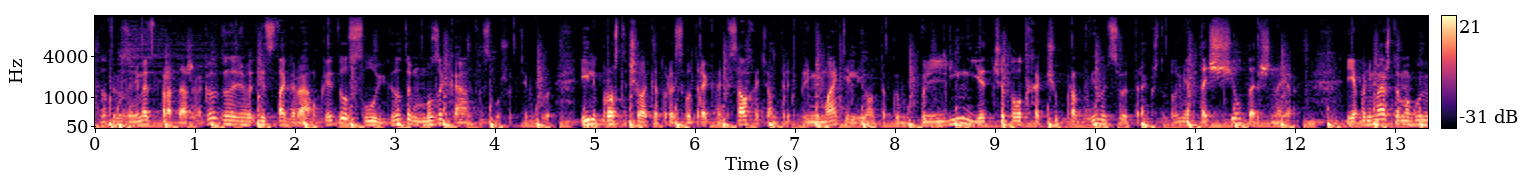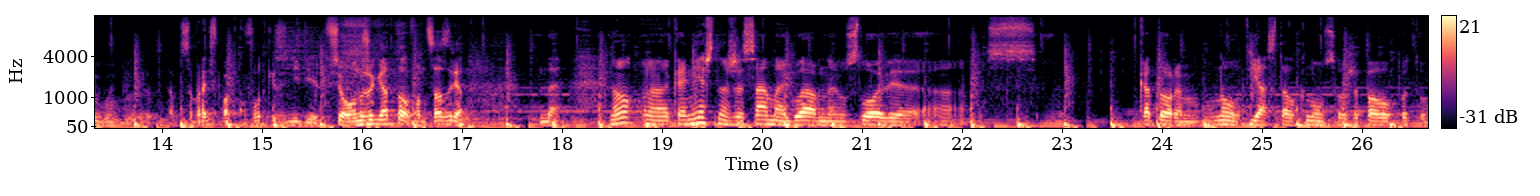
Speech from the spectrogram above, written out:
кто-то занимается продажами, кто-то занимается Инстаграм, какие-то услуги, кто-то музыканты слушают. кто- Или просто человек, который свой трек написал, хотя он предприниматель, и он такой, блин, я что-то вот хочу продвинуть свой трек, чтобы он меня тащил дальше наверх. Я понимаю, что я могу э, там, собрать в папку фотки за неделю. Все, он уже готов, он созрел. Да. Ну, э, конечно же, самое главное условие, э, с которым, ну, вот я столкнулся уже по опыту,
